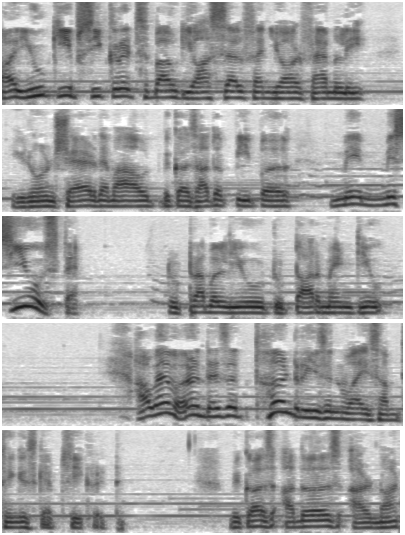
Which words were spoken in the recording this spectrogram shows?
Or you keep secrets about yourself and your family. You don't share them out because other people may misuse them to trouble you, to torment you. However, there's a third reason why something is kept secret. Because others are not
